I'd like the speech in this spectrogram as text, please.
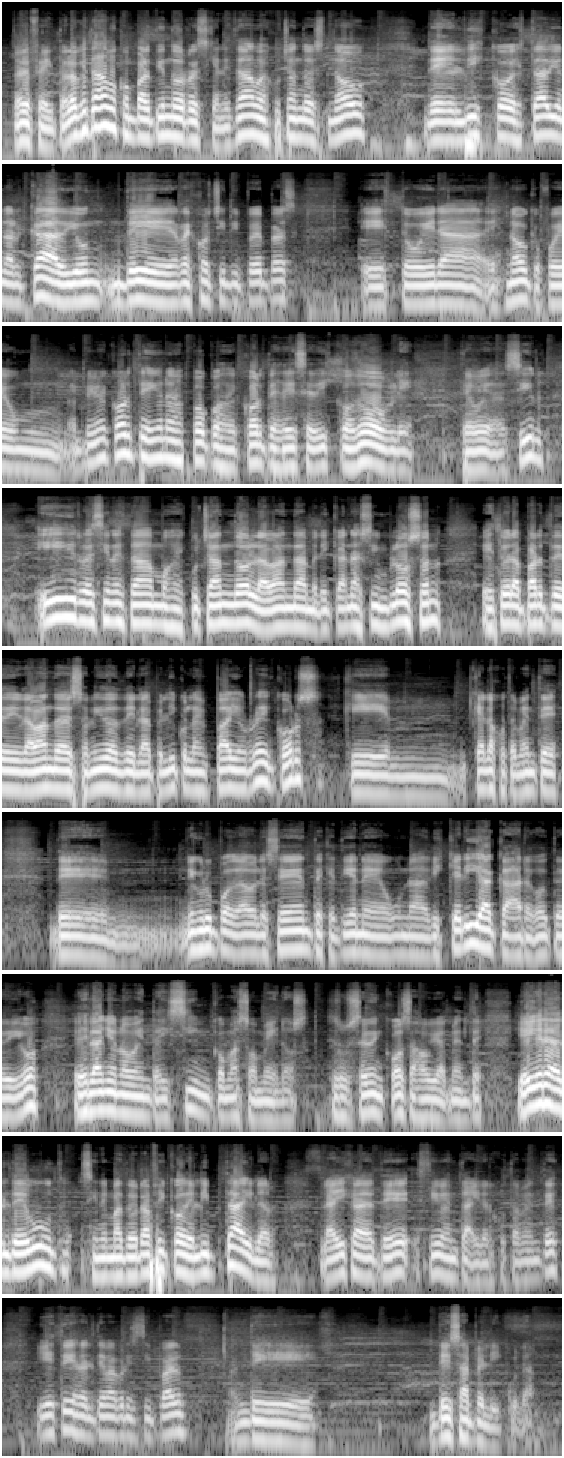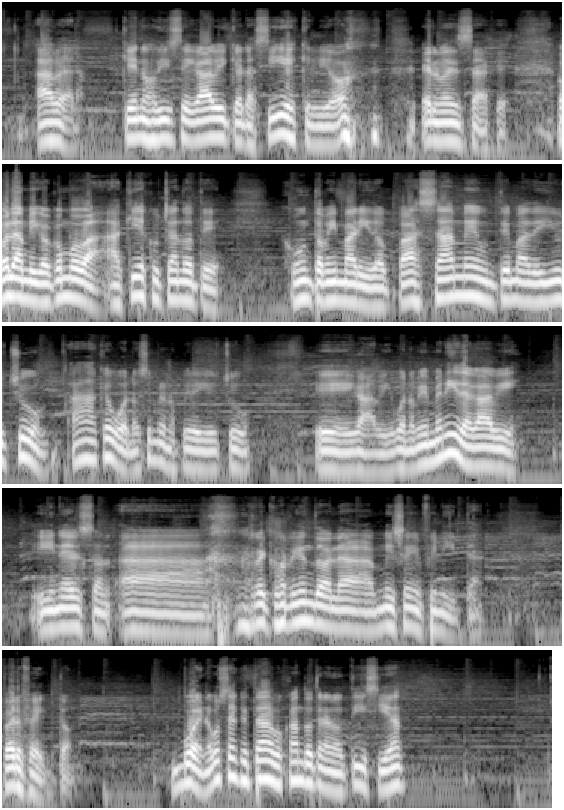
Perfecto. Lo que estábamos compartiendo recién, estábamos escuchando Snow del disco Stadium Arcadium de Red Hot Chili Peppers. Esto era Snow, que fue un, el primer corte y uno de los pocos cortes de ese disco doble, te voy a decir. Y recién estábamos escuchando la banda americana Jim Blossom. Esto era parte de la banda de sonido de la película Empire Records, que, mm, que habla justamente de, mm, de un grupo de adolescentes que tiene una disquería a cargo, te digo. Es del año 95 más o menos. Se suceden cosas, obviamente. Y ahí era el debut cinematográfico de Liv Tyler, la hija de Steven Tyler, justamente. Y este era el tema principal de, de esa película. A ver, ¿qué nos dice Gaby que ahora sí escribió el mensaje? Hola amigo, ¿cómo va? Aquí escuchándote junto a mi marido. Pásame un tema de YouTube. Ah, qué bueno, siempre nos pide YouTube eh, Gaby. Bueno, bienvenida Gaby y Nelson a recorriendo la misa infinita. Perfecto. Bueno, vos sabés que estaba buscando otra noticia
